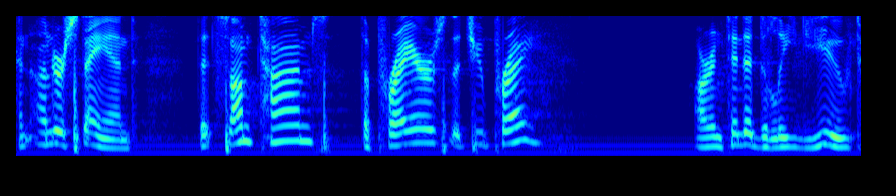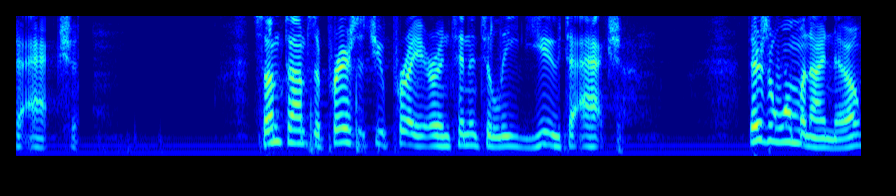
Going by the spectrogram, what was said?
and understand that sometimes the prayers that you pray are intended to lead you to action. Sometimes the prayers that you pray are intended to lead you to action. There's a woman I know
